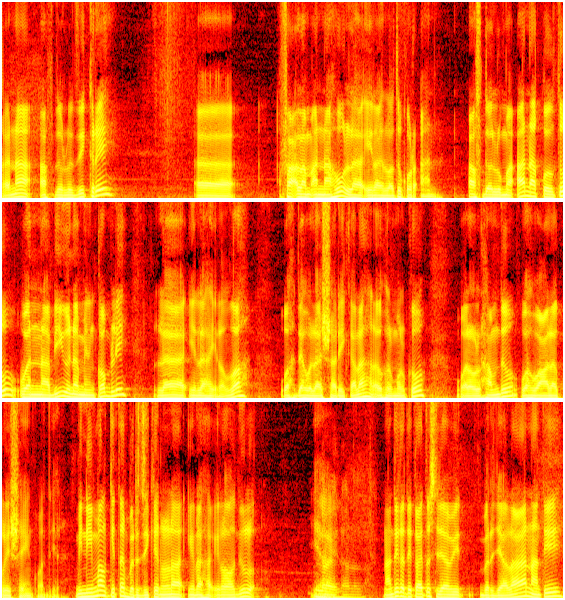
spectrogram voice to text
Karena afdhulu dzikri eh, fa'lam annahu la ilaha illallah itu Quran. Afdalu ma ana qultu wan nabiyyuna min qabli la ilaha illallah wahdahu la syarikalah lahul mulku wa lahul hamdu wa huwa ala kulli syai'in qadir. Minimal kita berzikir la ilaha illallah dulu. Ya. La ilaha illallah. Nanti ketika itu sudah berjalan, nanti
